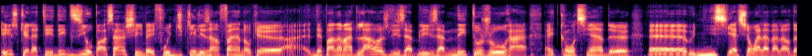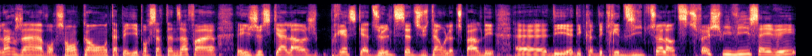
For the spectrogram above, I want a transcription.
Et ce que la TD dit au passage, c'est ben il faut éduquer les enfants. Donc, euh, dépendamment de l'âge, les, les amener toujours à être conscients de euh, une initiation à la valeur de l'argent, à avoir son compte, à payer pour certaines affaires, et jusqu'à l'âge presque adulte, 17-18 ans, où là tu parles des, euh, des, des codes de crédit, tout ça. Alors, si tu fais un suivi serré,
